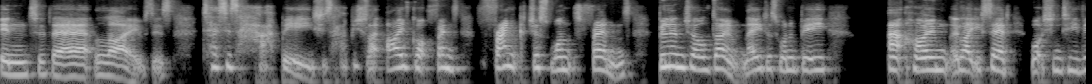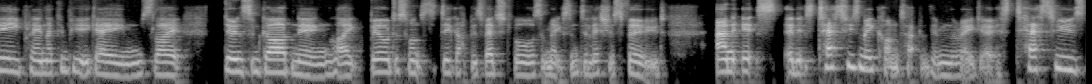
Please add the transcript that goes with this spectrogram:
into their lives. Is Tess is happy? She's happy. She's like, I've got friends. Frank just wants friends. Bill and Joel don't. They just want to be at home, like you said, watching TV, playing their computer games, like doing some gardening. Like Bill just wants to dig up his vegetables and make some delicious food. And it's and it's Tess who's made contact with him in the radio. It's Tess who's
